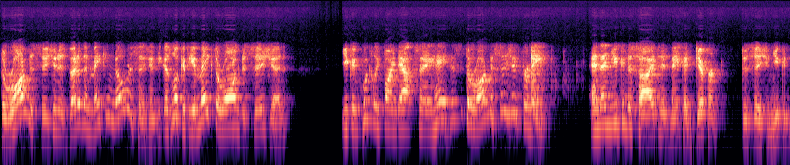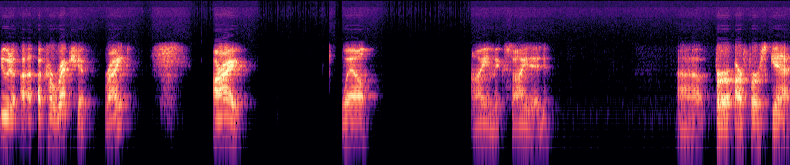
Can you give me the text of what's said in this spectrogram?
the wrong decision is better than making no decision because, look, if you make the wrong decision, you can quickly find out saying, hey, this is the wrong decision for me. And then you can decide to make a different decision. You can do a, a correction, right? All right. Well, I am excited uh, for our first guest.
